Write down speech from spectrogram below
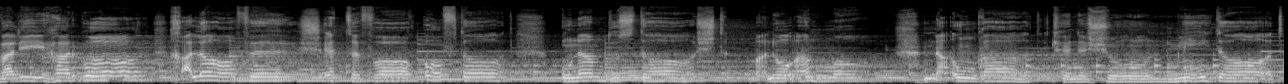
ولی هر بار خلافش اتفاق افتاد. اونم دوست داشت منو اما نه اونقدر که نشون می‌داد.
